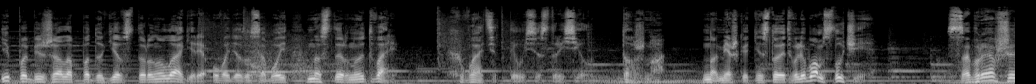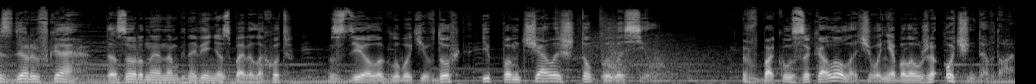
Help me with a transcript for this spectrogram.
и побежала по дуге в сторону лагеря, уводя за собой настырную тварь. «Хватит ты у сестры сил. Должно. Но мешкать не стоит в любом случае». Собравшись для рывка, дозорная на мгновение сбавила ход сделала глубокий вдох и помчалась, что было сил. В боку заколола, чего не было уже очень давно.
